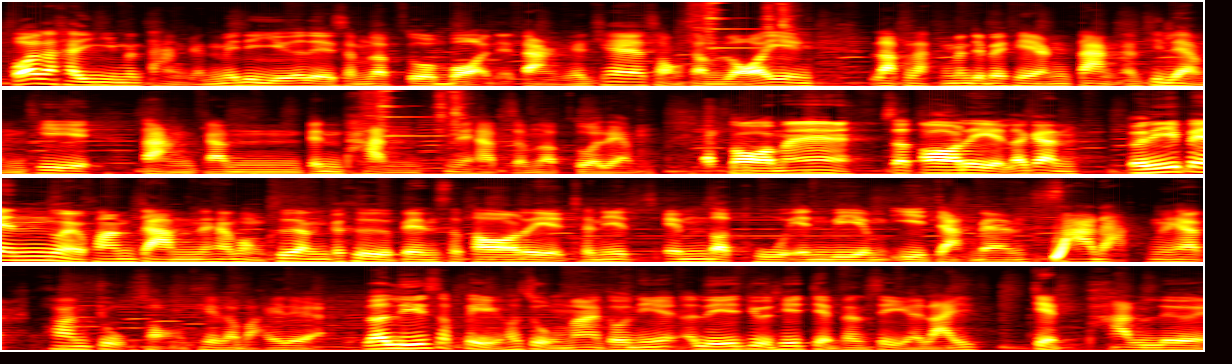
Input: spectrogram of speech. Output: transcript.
เพราะราคาจริงๆมันต่างกันไม่ได้เยอะเลยสำหรับตัวบอร์ดเนี่ยต่างกันแค่ 2-300 เอง หลักๆ มันจะไปแพงต่างกันที่แรมที่ต่างกันเป็นพันนะครับสำหรับตัวแรมต่อมาสตอเรจแล้วกัน ตัวนี้เป็นหน่วยความจำนะครับของเครื่องก็คือเป็นสตอเรจชนิด M.2 NVMe จากแบรนด์ Sardak นะครับความจุ2เทราไบต์เลยแล้วลีสปีดเขาสูงมากตัวนี้ลีสอยู่ที่ 7,400ไลท์7,000 เลย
